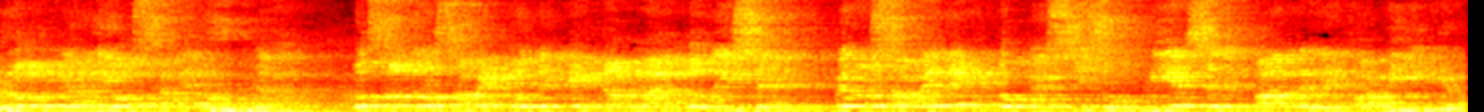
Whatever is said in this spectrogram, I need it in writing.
Gloria a Dios, aleluya. Nosotros sabemos de qué está hablando, dice, pero saber esto que si supiese el padre de familia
